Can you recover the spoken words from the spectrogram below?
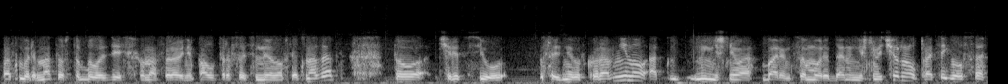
посмотрим на то, что было здесь у нас в районе полутора сотен миллионов лет назад, то через всю Среднерусскую равнину от нынешнего Баренца моря до нынешнего Черного протягивался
